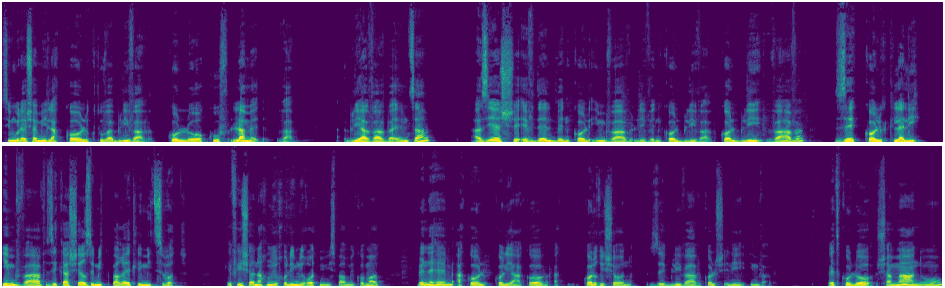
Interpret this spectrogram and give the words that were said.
שימו לב שהמילה קול כתובה בלי ו', קולו קל ו'. בלי הו' באמצע, אז יש הבדל בין קול עם ו' לבין קול בלי ו'. קול בלי ו' זה קול כללי. עם ו' זה כאשר זה מתפרט למצוות. כפי שאנחנו יכולים לראות ממספר מקומות, ביניהם הקול קול יעקב, קול ראשון זה בלי ו', קול שני עם ו'. ואת קולו שמענו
